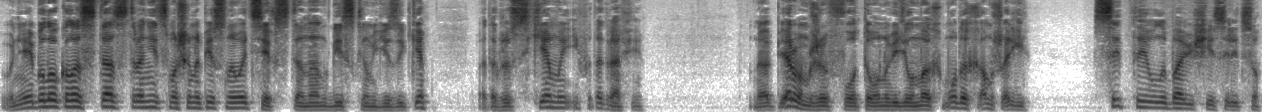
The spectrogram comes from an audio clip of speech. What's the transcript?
В ней было около ста страниц машинописного текста на английском языке, а также схемы и фотографии. На первом же фото он увидел Махмуда Хамшари, сытое улыбающееся лицо,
